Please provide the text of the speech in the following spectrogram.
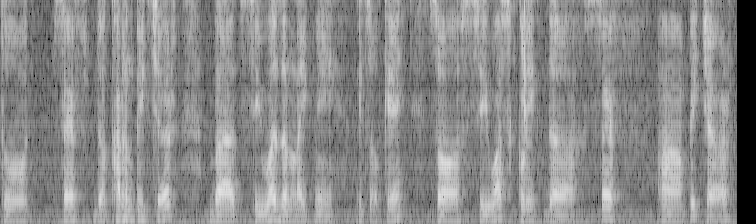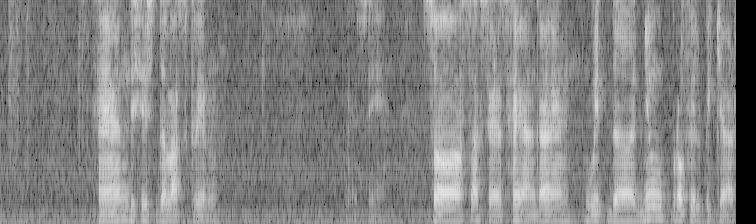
to save the current picture but she wasn't like me. It's okay so she was click the save uh, picture and this is the last screen. Let's see. So success. Hey Angga and with the new profile picture.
